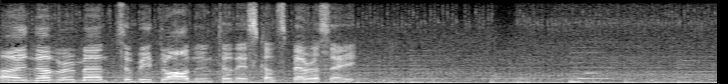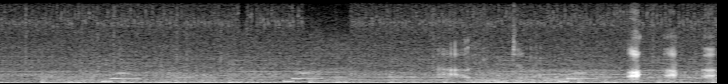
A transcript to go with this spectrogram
I never meant to be drawn into this conspiracy. Ah, general. Ah, ah, ah,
